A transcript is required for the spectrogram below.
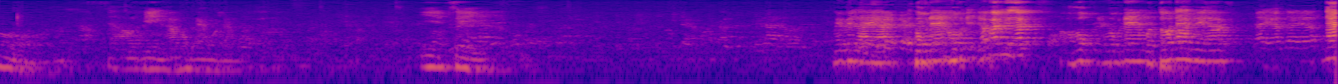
โอ้ จะเอาบินครับผมแรงหมดแล้วยี่สิบสี่ ไม่เป็นไรครับหกแดงหกแดงเดี๋ยวแป๊บนึงครับหกหกแดงหมดโต๊ะได้ไหมครับ ได้ครับ ได้ครับ ได้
